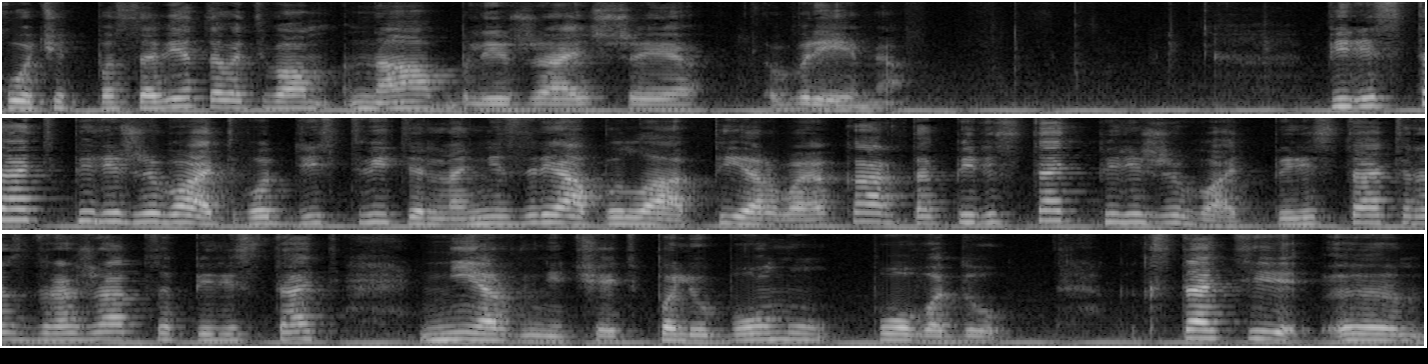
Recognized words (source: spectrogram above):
хочет посоветовать вам на ближайшее время перестать переживать, вот действительно не зря была первая карта, перестать переживать, перестать раздражаться, перестать нервничать по любому поводу. Кстати, э,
